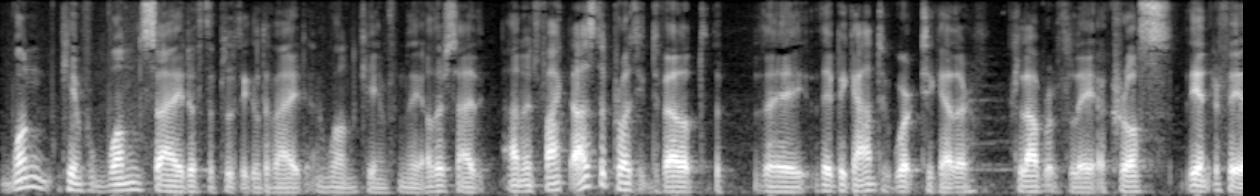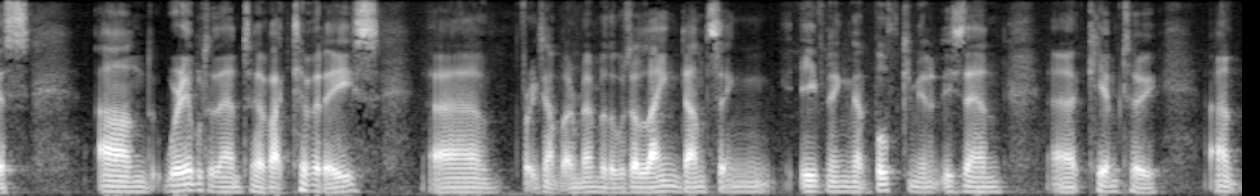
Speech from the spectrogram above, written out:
One came from one side of the political divide and one came from the other side. And in fact, as the project developed, the, they, they began to work together collaboratively across the interface and were able to then to have activities. Um, for example, I remember there was a line dancing evening that both communities then uh, came to. Um,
